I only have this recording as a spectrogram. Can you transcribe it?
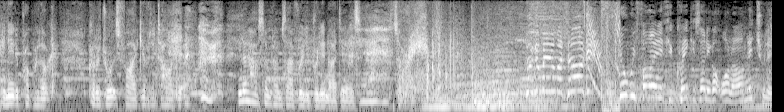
You need a proper look. Got to draw its fire, give it a target. Oh. You know how sometimes I have really brilliant ideas? Sorry. You'll be fine if you're quick. It's only got one arm, literally.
